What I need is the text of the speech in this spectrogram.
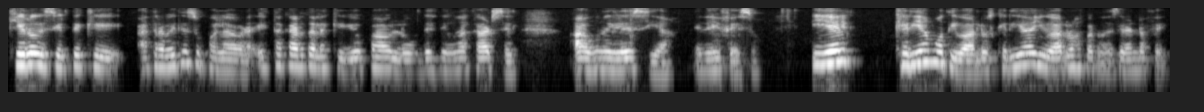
quiero decirte que a través de su palabra, esta carta la escribió Pablo desde una cárcel a una iglesia en Éfeso. Y él quería motivarlos, quería ayudarlos a permanecer en la fe.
